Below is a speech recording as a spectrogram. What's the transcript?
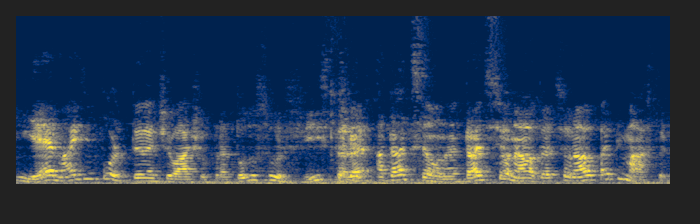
que é mais importante, eu acho, para todo surfista, né? A tradição, né? Tradicional, tradicional é o Pipe Master.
